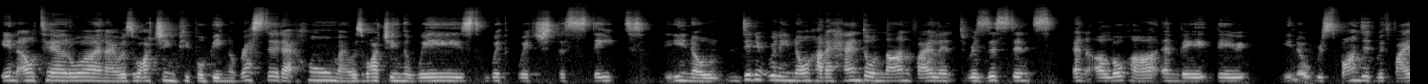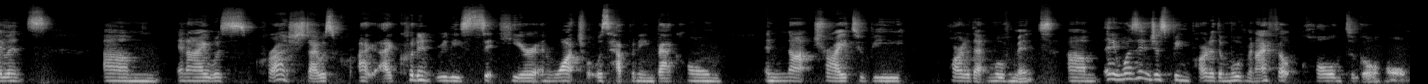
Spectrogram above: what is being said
in Aotearoa and I was watching people being arrested at home. I was watching the ways with which the state, you know, didn't really know how to handle nonviolent resistance and aloha, and they they you know responded with violence. Um, and I was crushed. I was I, I couldn't really sit here and watch what was happening back home and not try to be part of that movement. Um, and it wasn't just being part of the movement. I felt called to go home.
